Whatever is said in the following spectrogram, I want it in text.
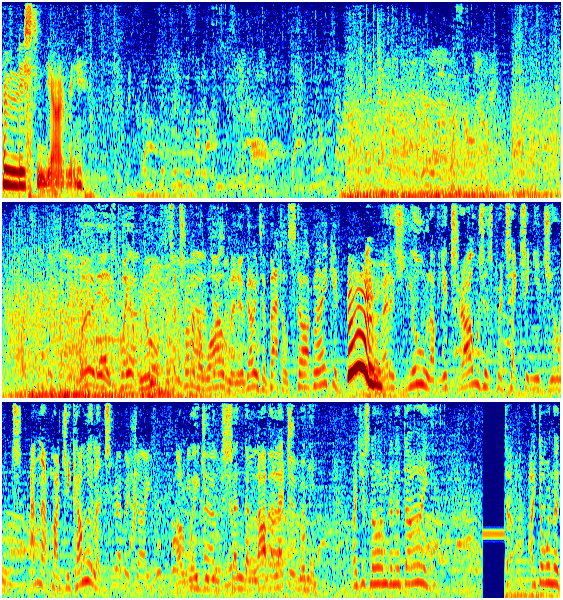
Enlist in the army. Word is, way up north, there's a tribe of wild men who go into battle stark naked. Hmm. Whereas you'll have your trousers protecting your jewels and that magic amulet. I'll wager you'll send the La Valettes running. I just know I'm gonna die. I don't want to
